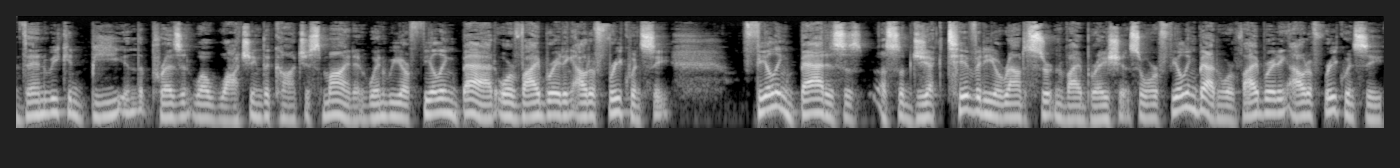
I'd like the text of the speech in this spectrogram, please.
then we can be in the present while watching the conscious mind. And when we are feeling bad or vibrating out of frequency, feeling bad is a, a, subjectivity around a certain vibration. So when we're feeling bad, when we're vibrating out of frequency,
